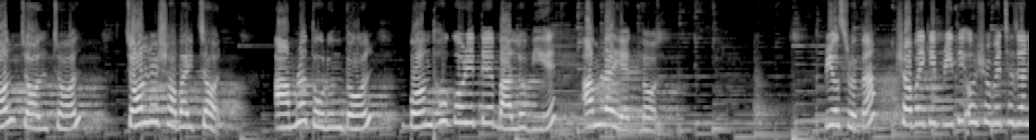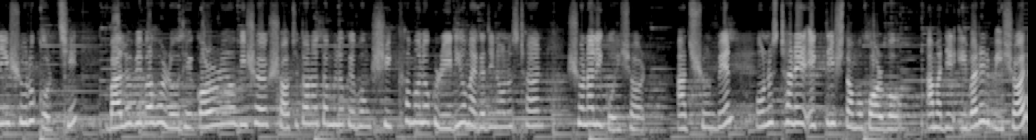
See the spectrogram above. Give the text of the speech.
চল চল চল। চল রে সবাই, চল। আমরা তরুণ দল, বন্ধ করিতে বাল্য বিয়ে, আমরাই এক দল। প্রিয় শ্রোতা, সবাইকে প্রীতি ও শুভেচ্ছা জানিয়ে শুরু করছি বাল্যবিবাহ রোধে করণীয় বিষয়ক সচেতনতামূলক এবং শিক্ষামূলক রেডিও ম্যাগাজিন অনুষ্ঠান, সোনালী কৈশোর। আজ শুনবেন অনুষ্ঠানের একত্রিশতম পর্ব। আমাদের এবারের বিষয়,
